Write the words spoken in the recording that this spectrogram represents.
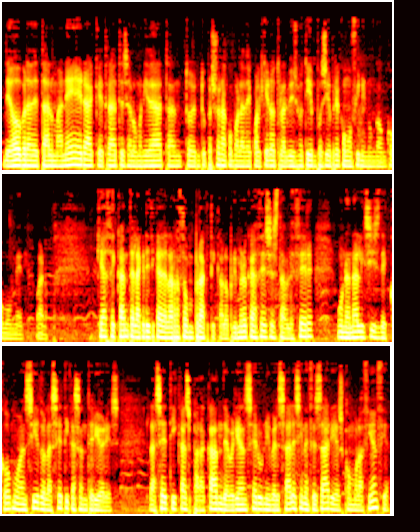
de obra de tal manera que trates a la humanidad tanto en tu persona como la de cualquier otro al mismo tiempo, siempre como fin y nunca como medio. Bueno, ¿Qué hace Kant en la crítica de la razón práctica? Lo primero que hace es establecer un análisis de cómo han sido las éticas anteriores. Las éticas para Kant deberían ser universales y necesarias como la ciencia.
